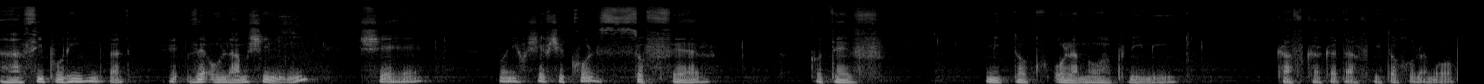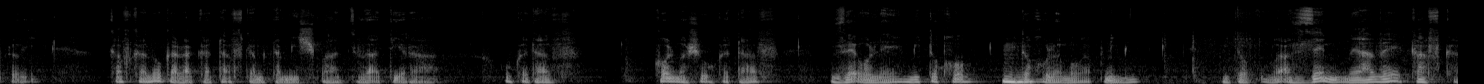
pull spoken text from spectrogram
הסיפורים, זה עולם שלי, ש... חושב שכל סופר כותב מתוך עולמו הפנימי. קפקא כתב מתוך עולמו הפנימי. קפקא לא רק כתב גם את המשפט והעתירה, הוא כתב, כל מה שהוא כתב, זה עולה מתוכו, mm-hmm. מתוך עולמו הפנימי. מתוך, אז זה מהווה קפקא.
